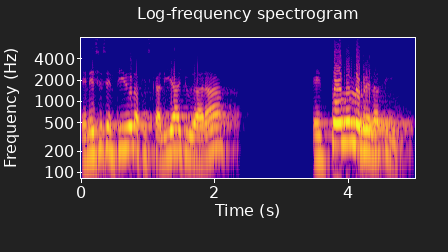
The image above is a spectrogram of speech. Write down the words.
En ese sentido, la Fiscalía ayudará en todo lo relativo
